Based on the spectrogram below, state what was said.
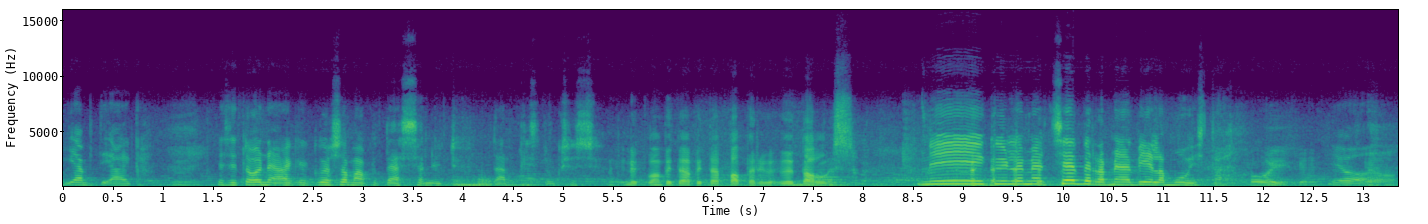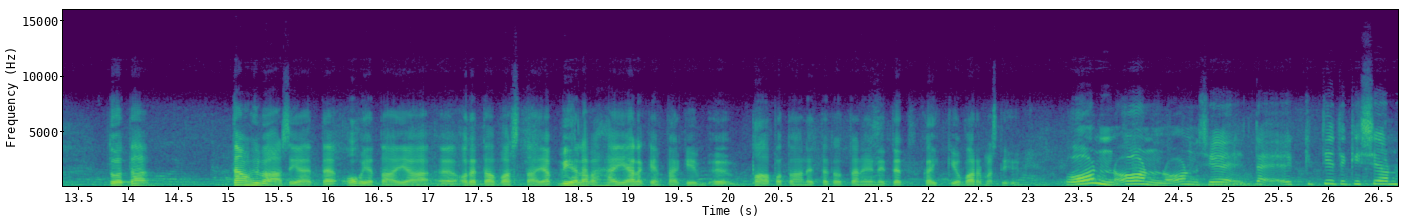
jämti aika. Ja se toinen aika on sama kuin tässä nyt tarkistuksessa. Nyt vaan pitää pitää paperi tallessa. Niin, kyllä mä sen verran minä vielä muistan. Oikein. Joo. Joo. Tuota, Tämä on hyvä asia, että ohjataan ja ö, otetaan vastaan ja vielä vähän jälkeenpäinkin ö, paapotaan, että, tota, niin, että kaikki on varmasti hyvin. On, on, on. Se, tietenkin se on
